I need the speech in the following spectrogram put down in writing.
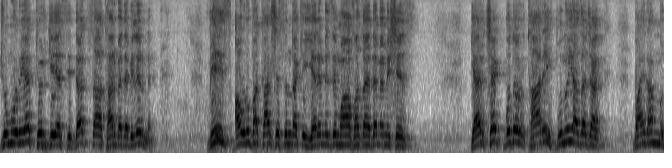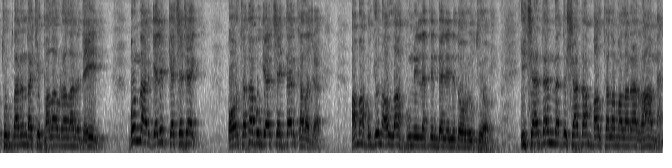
Cumhuriyet Türkiye'si dört saat harp edebilir mi? Biz Avrupa karşısındaki yerimizi muhafaza edememişiz. Gerçek budur. Tarih bunu yazacak. Bayram nutuklarındaki palavraları değil. Bunlar gelip geçecek. Ortada bu gerçekler kalacak. Ama bugün Allah bu milletin belini doğrultuyor. İçeriden ve dışarıdan baltalamalara rağmen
